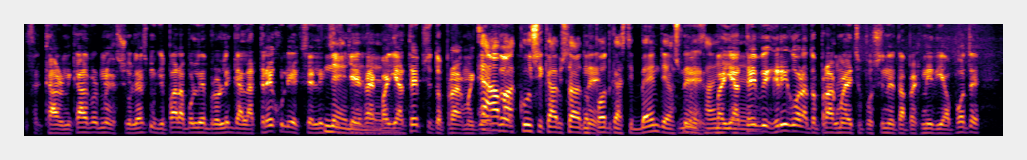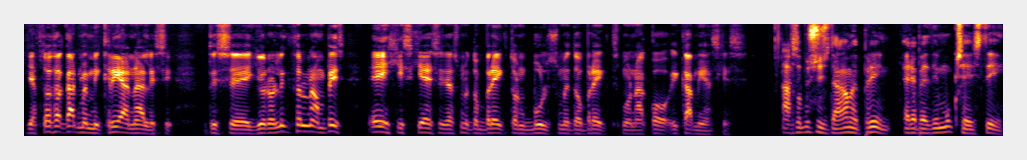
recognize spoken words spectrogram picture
θα- κανονικά πρέπει να σχολιάσουμε και πάρα πολύ Ευρωλίγκα, αλλά τρέχουν οι εξελίξεις Ναι, και ναι, θα ναι, ναι. μαγιατέψει το πράγμα. Και Ε, άμα αυτό- ακούσει κάποιος τώρα Ναι. το podcast την Πέμπτη, ας πούμε, Ναι, θα είναι. μαγιατεύει γρήγορα το πράγμα έτσι όπως είναι τα παιχνίδια. Οπότε γι' αυτό θα κάνουμε μικρή ανάλυση της Euroleague. Θέλω να μου πεις, έχει σχέση ας πούμε, το break των Bulls με το break της Μονακό ή καμία σχέση; Αυτό που συζητάγαμε πριν, ρε παιδί μου, ξέρεις τι.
